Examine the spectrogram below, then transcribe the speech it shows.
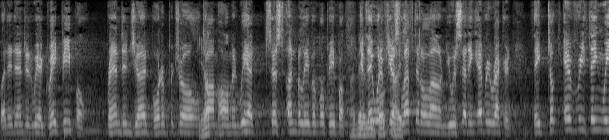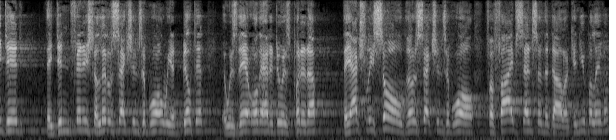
but it ended. We had great people. Brandon Judd, Border Patrol, Yep. Tom Homan. We had just unbelievable people. If they would have just guys. left it alone, you were setting every record. They took everything we did. They didn't finish the little sections of wall. We had built it. It was there. All they had to do is put it up. They actually sold those sections of wall for five cents in the dollar. Can you believe it?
